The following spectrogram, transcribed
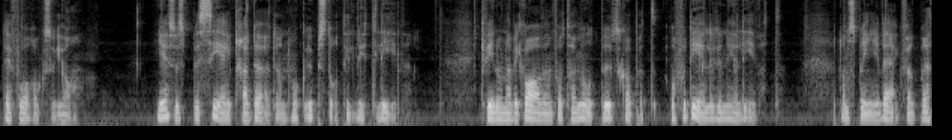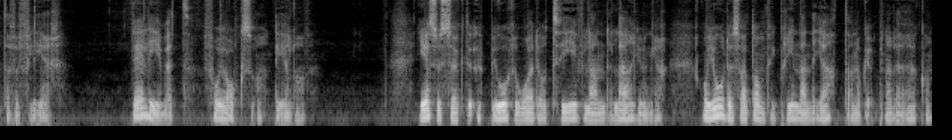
Det får också jag. Jesus besegrar döden och uppstår till nytt liv. Kvinnorna vid graven får ta emot budskapet och få del i det nya livet. De springer iväg för att berätta för fler. Det livet får jag också del av. Jesus sökte upp oroade och tvivlande lärjungar och gjorde så att de fick brinnande hjärtan och öppnade ögon.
